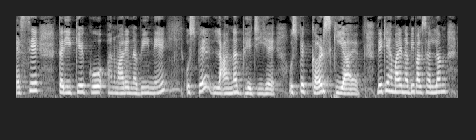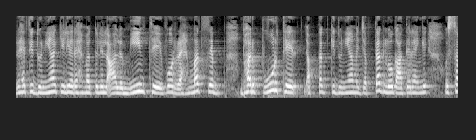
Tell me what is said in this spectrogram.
ایسے طریقے کو ہمارے نبی نے اس پہ لعنت بھیجی ہے، اس پہ قرض کیا ہے۔ دیکھیے، ہمارے نبی پاک صلی اللہ علیہ وسلم رہتی دنیا کے لیے رحمت للعالمین تھے۔ وہ رحمت سے بھرپور تھے۔ اب تک کی دنیا میں جب تک لوگ آتے رہیں گے، وہ سب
